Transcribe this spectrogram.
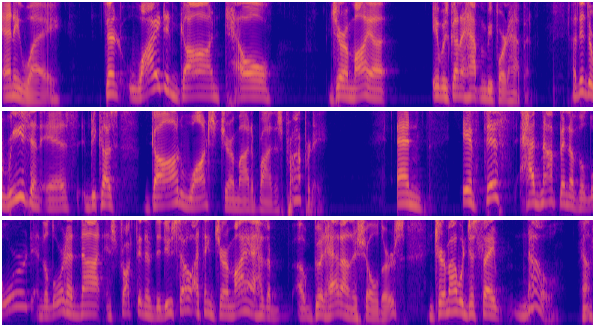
anyway, then why did God tell Jeremiah it was going to happen before it happened? I think the reason is because God wants Jeremiah to buy this property. And if this had not been of the Lord and the Lord had not instructed him to do so, I think Jeremiah has a, a good head on his shoulders. Jeremiah would just say, No, I'm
